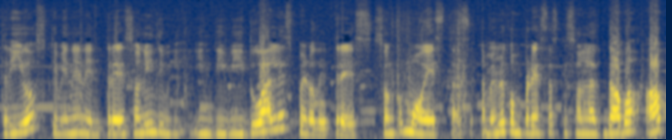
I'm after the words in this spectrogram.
Trios, que vienen en tres. Son individuales, pero de tres. Son como estas. También me compré estas que son las Double Up,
